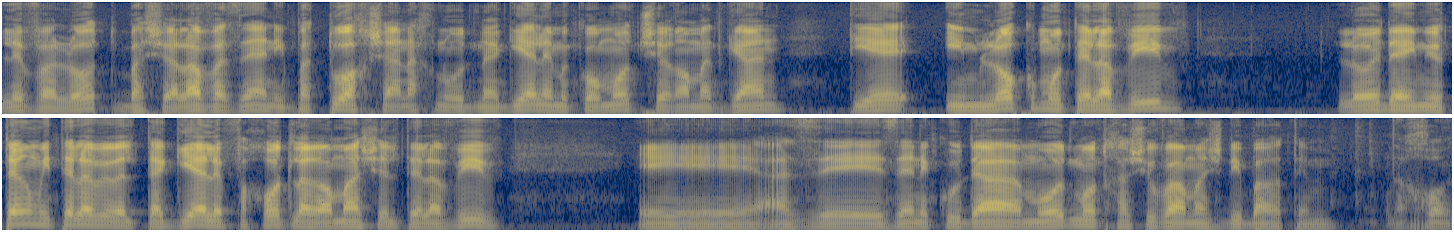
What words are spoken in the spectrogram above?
לבלות. בשלב הזה אני בטוח שאנחנו עוד נגיע למקומות שרמת גן תהיה, אם לא כמו תל אביב, לא יודע אם יותר מתל אביב, אבל תגיע לפחות לרמה של תל אביב. אה, אז אה, זו נקודה מאוד מאוד חשובה מה שדיברתם. נכון.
